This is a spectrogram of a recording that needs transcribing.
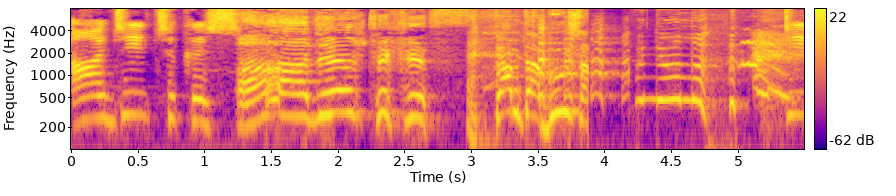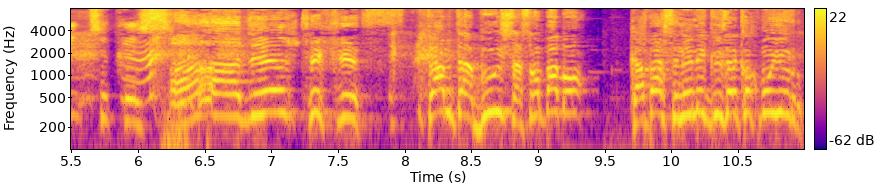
Acil çıkış. Acil tıkız. Ferme ta bouche. Acil çıkış. Acil tıkız. Ferme ta bouche, ça sent pas bon. Kapa seneni güzel kokmuyor.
